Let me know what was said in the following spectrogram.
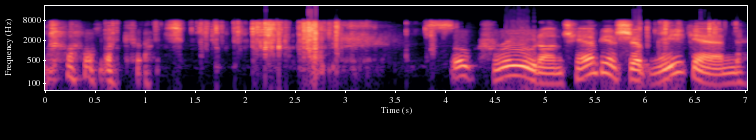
Oh my gosh. So crude on championship weekend.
